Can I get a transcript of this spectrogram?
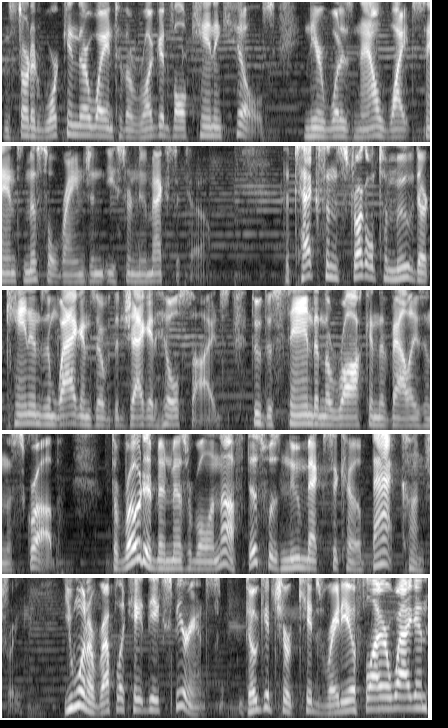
and started working their way into the rugged volcanic hills near what is now White Sands Missile Range in eastern New Mexico. The Texans struggled to move their cannons and wagons over the jagged hillsides, through the sand and the rock and the valleys and the scrub. The road had been miserable enough, this was New Mexico backcountry. You want to replicate the experience. Go get your kid's radio flyer wagon,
